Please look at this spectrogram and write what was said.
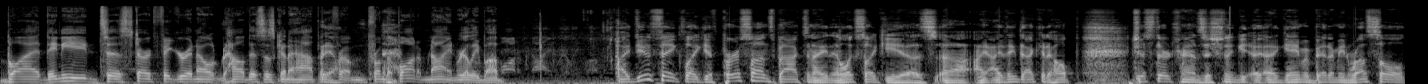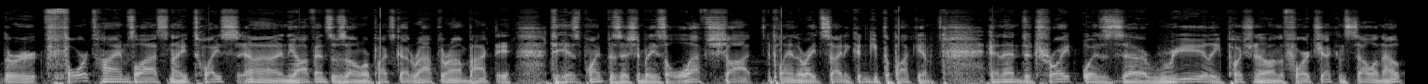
but they need to start figuring out how this is going to happen yeah. from, from the bottom nine, really, Bob. I do think like if Persson's back tonight, and it looks like he is, uh, I, I, think that could help just their transition a, a, game a bit. I mean, Russell, there were four times last night, twice uh, in the offensive zone where pucks got wrapped around back to, to his point position, but he's a left shot playing the right side. He couldn't keep the puck in. And then Detroit was uh, really pushing it on the forecheck and selling out,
